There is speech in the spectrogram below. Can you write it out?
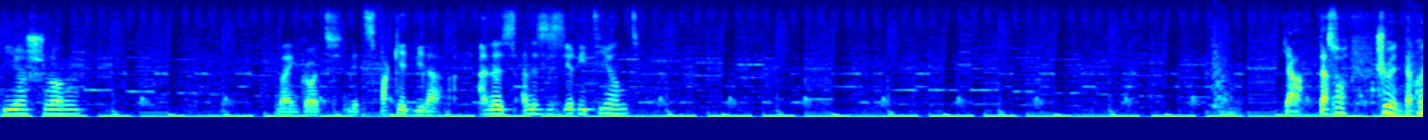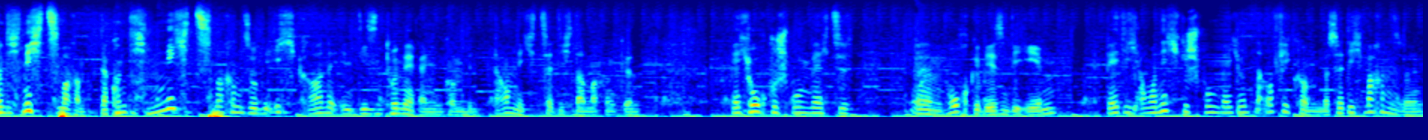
Hier Schlong. Mein Gott, jetzt wackelt wieder. Alles, alles ist irritierend. Ja, das war schön. Da konnte ich nichts machen. Da konnte ich nichts machen, so wie ich gerade in diesen Tunnel reingekommen bin. Gar nichts hätte ich da machen können. Wäre ich hochgesprungen, wäre ich zu, ähm, hoch gewesen wie eben. Wäre ich aber nicht gesprungen, wäre ich unten aufgekommen. Was hätte ich machen sollen?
